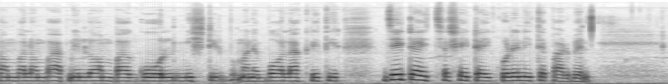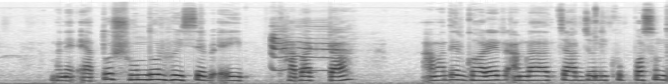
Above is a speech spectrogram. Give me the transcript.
লম্বা লম্বা। আপনি লম্বা, গোল, মিষ্টির মানে বল আকৃতির যেটা ইচ্ছা সেইটাই করে নিতে পারবেন। মানে এত সুন্দর হয়েছে এই খাবারটা। আমাদের ঘরের আমরা চারজনই খুব পছন্দ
